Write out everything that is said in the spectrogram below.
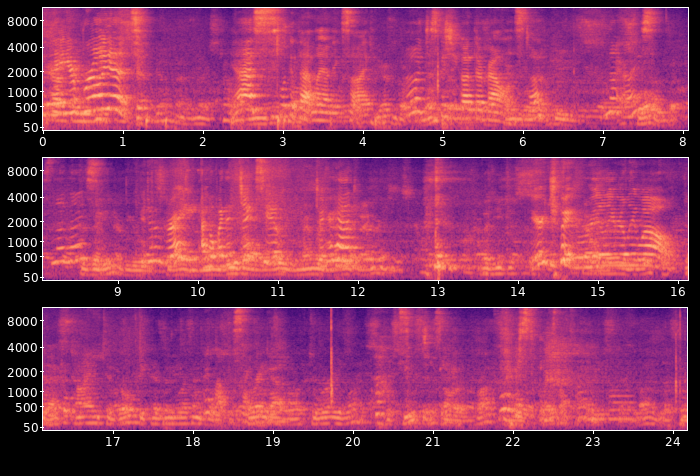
And so we Today you're brilliant. stepped down at a nice time. Yes. Look at that landing side. He hasn't got Oh, just because you got there balanced, huh? Isn't that nice? Isn't that nice? You're doing great. I hope I didn't jinx you. Turn your head. But he just. You're doing really, really well. It was time to go because he wasn't I love the second day. up to where he was. Oh, His so Houston easy. saw it across. Where's I these- used to love listening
